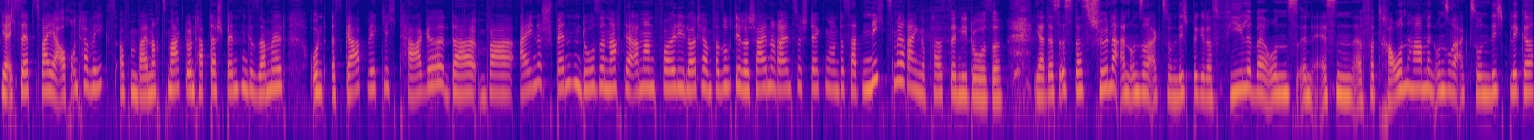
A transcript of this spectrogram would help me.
Ja, ich selbst war ja auch unterwegs auf dem Weihnachtsmarkt und habe da Spenden gesammelt. Und es gab wirklich Tage, da war eine Spendendose nach der anderen voll. Die Leute haben versucht, ihre Scheine reinzustecken und es hat nichts mehr reingepasst in die Dose. Ja, das ist das Schöne an unserer Aktion Lichtblicke, dass viele bei uns in Essen äh, Vertrauen haben in unsere Aktion Lichtblicke,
